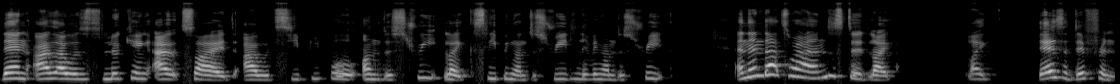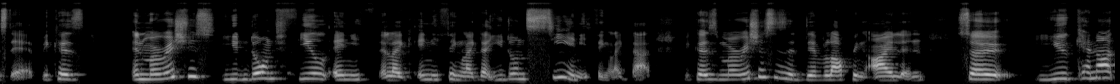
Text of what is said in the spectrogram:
Then as I was looking outside, I would see people on the street, like sleeping on the street, living on the street. And then that's where I understood like like there's a difference there because in Mauritius you don't feel any like anything like that you don't see anything like that because Mauritius is a developing island so you cannot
